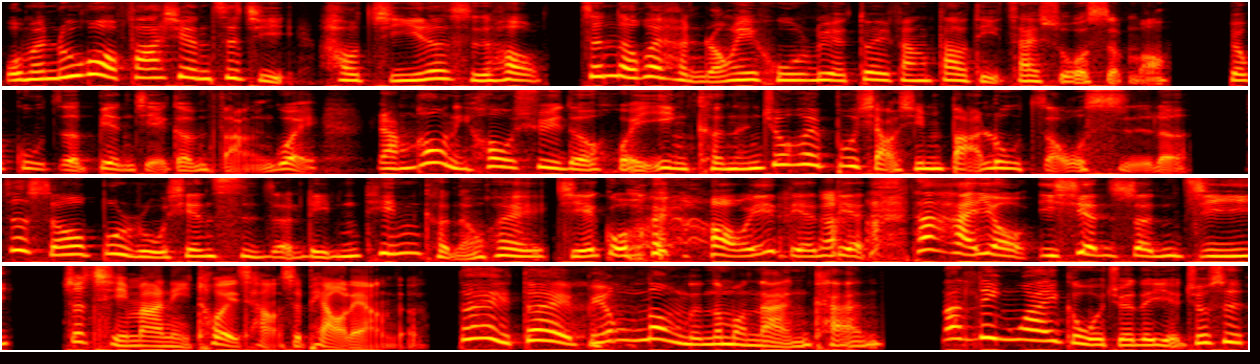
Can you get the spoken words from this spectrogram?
我们如果发现自己好急的时候，真的会很容易忽略对方到底在说什么，就顾着辩解跟防卫，然后你后续的回应可能就会不小心把路走死了。这时候不如先试着聆听，可能会结果会好一点点。他还有一线生机，最起码你退场是漂亮的。对对，不用弄得那么难堪。那另外一个，我觉得也就是。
